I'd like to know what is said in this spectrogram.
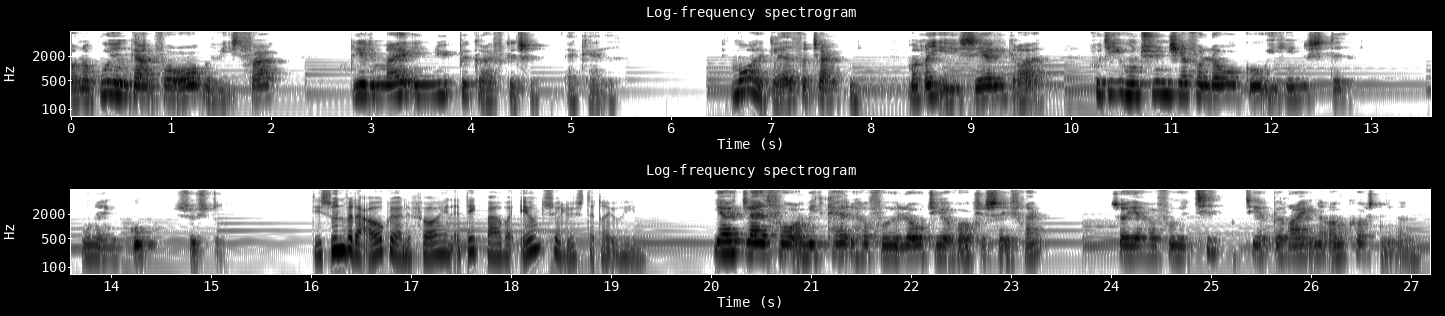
For når Gud engang får overbevist far, bliver det mig en ny bekræftelse af kaldet. Mor er glad for tanken, Marie i særlig grad, fordi hun synes, jeg får lov at gå i hendes sted. Hun er en god søster. Desuden var det afgørende for hende, at det ikke bare var eventyrlyst, der drev hende. Jeg er glad for, at mit kald har fået lov til at vokse sig frem, så jeg har fået tid til at beregne omkostningerne.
